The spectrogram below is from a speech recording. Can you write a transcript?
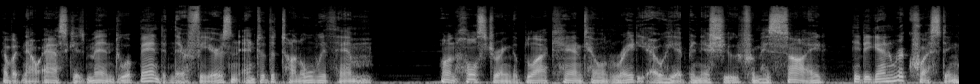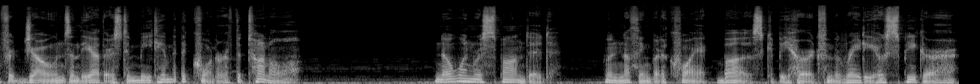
and would now ask his men to abandon their fears and enter the tunnel with him. Unholstering the black handheld radio he had been issued from his side, he began requesting for Jones and the others to meet him at the corner of the tunnel. No one responded, and nothing but a quiet buzz could be heard from the radio speaker.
